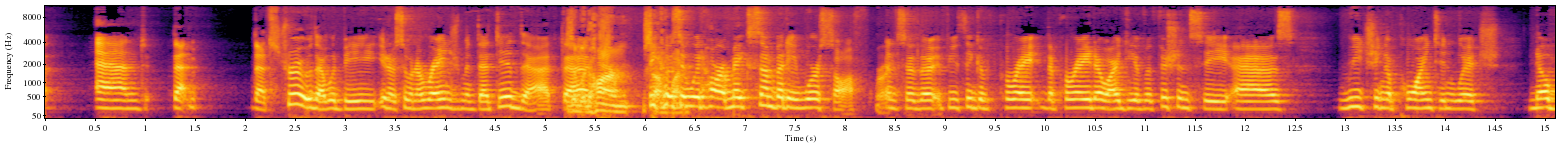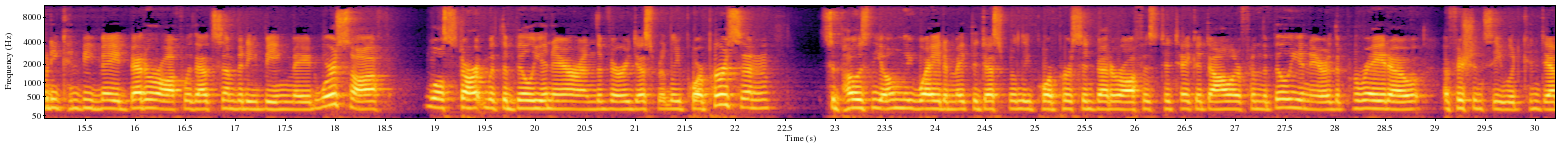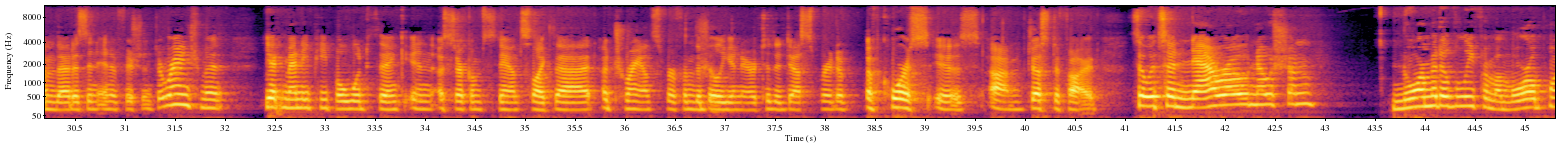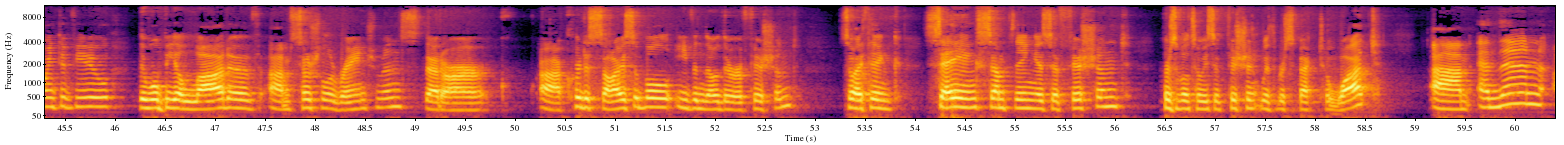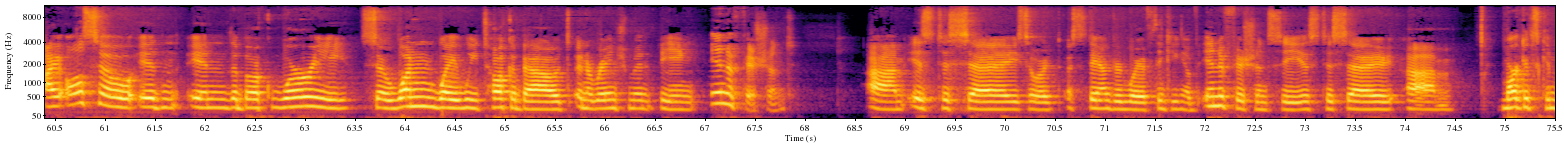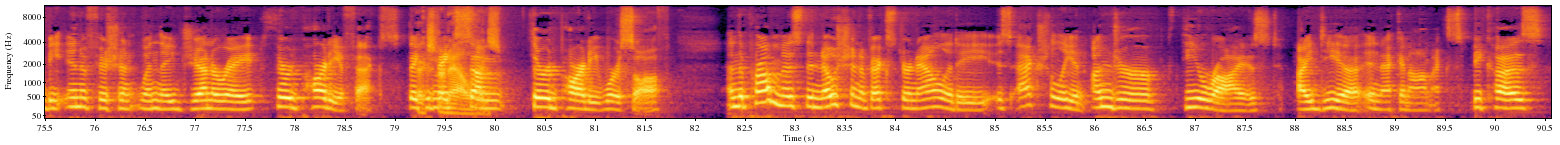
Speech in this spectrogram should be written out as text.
and that that's true. That would be, you know, so an arrangement that did that, that it would harm somebody. because it would harm, make somebody worse off. Right. And so, the, if you think of Pare- the Pareto idea of efficiency as reaching a point in which nobody can be made better off without somebody being made worse off, we'll start with the billionaire and the very desperately poor person. Suppose the only way to make the desperately poor person better off is to take a dollar from the billionaire. The Pareto efficiency would condemn that as an inefficient arrangement. Yet many people would think in a circumstance like that, a transfer from the billionaire to the desperate, of, of course, is um, justified. So it's a narrow notion. Normatively, from a moral point of view, there will be a lot of um, social arrangements that are uh, criticizable, even though they're efficient. So I think saying something is efficient, first of all, it's always efficient with respect to what. Um, and then I also, in, in the book, worry. So, one way we talk about an arrangement being inefficient um, is to say, so a, a, standard way of thinking of inefficiency is to say um, markets can be inefficient when they generate third party effects. They can make some third party worse off. And the problem is the notion of externality is actually an under theorized idea in economics because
